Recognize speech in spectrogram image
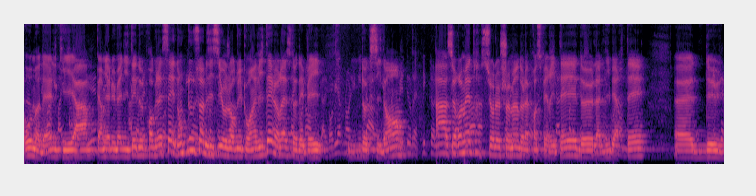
au modèle qui a permis à l'humanité de progresser. Donc nous sommes ici aujourd'hui pour inviter le reste des pays d'Occident à se remettre sur le chemin de la prospérité, de la liberté euh, du,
